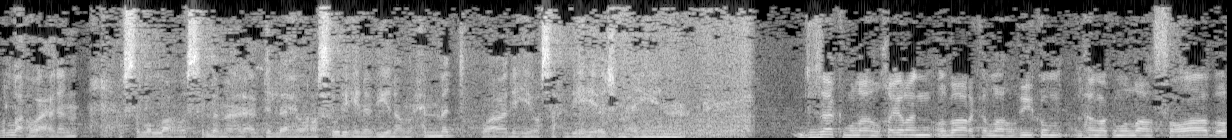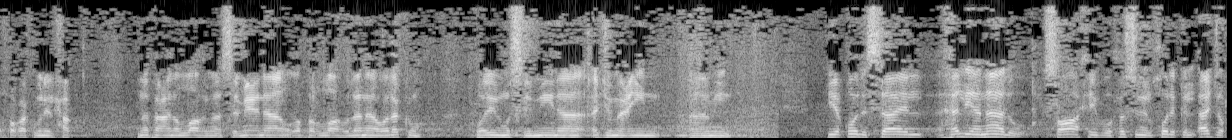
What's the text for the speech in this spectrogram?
والله أعلم. وصلى الله وسلم على عبد الله ورسوله نبينا محمد وآله وصحبه أجمعين. جزاكم الله خيرا وبارك الله فيكم. ألهمكم الله الصواب ووفقكم للحق. نفعنا الله بما سمعنا وغفر الله لنا ولكم وللمسلمين أجمعين. آمين. يقول السائل هل ينال صاحب حسن الخلق الأجر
